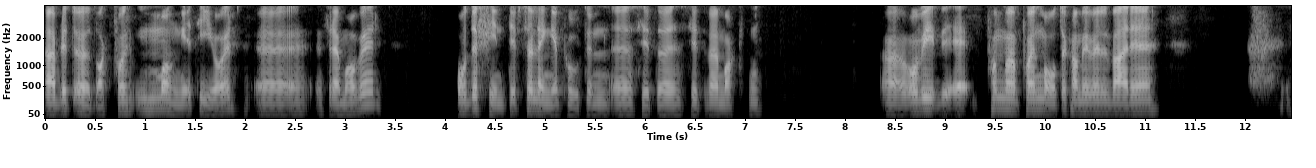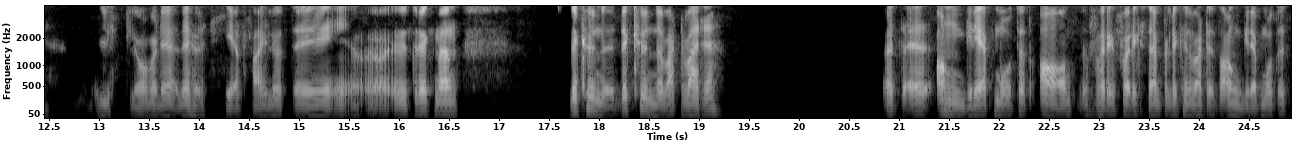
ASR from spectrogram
er blitt ødelagt for mange tiår uh, fremover. Og definitivt så lenge Putin uh, sitter, sitter, ved makten. og vi, på, på, en måte kan vi vel være lykkelige over det. Det høres helt feil ut i, i uttrykk, men det kunne, det kunne vært verre. Et, et, angrep mot et annet for, for eksempel, Det kunne vært et angrep mot et,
